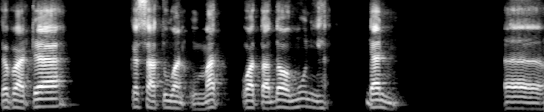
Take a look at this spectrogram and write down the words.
kepada kesatuan umat watadamuniha dan eh,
